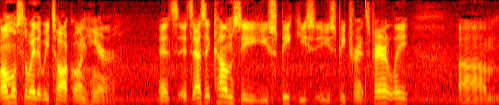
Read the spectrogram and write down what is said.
almost the way that we talk on here. It's it's as it comes to you. You speak you, you speak transparently. Um,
